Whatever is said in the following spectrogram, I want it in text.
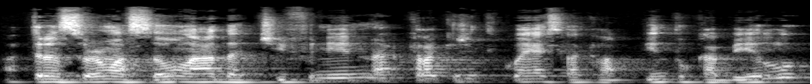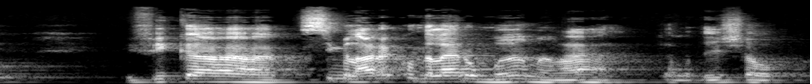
a transformação lá da Tiffany naquela que a gente conhece, lá, que ela pinta o cabelo e fica similar a quando ela era humana lá, que ela deixa o,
